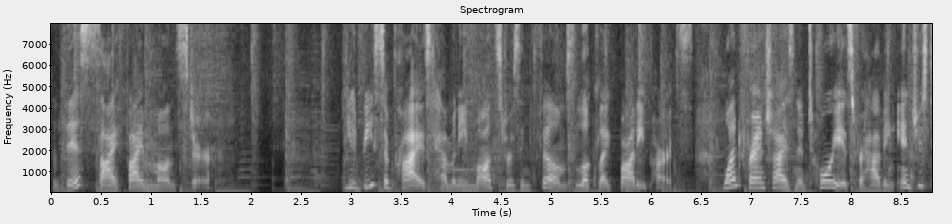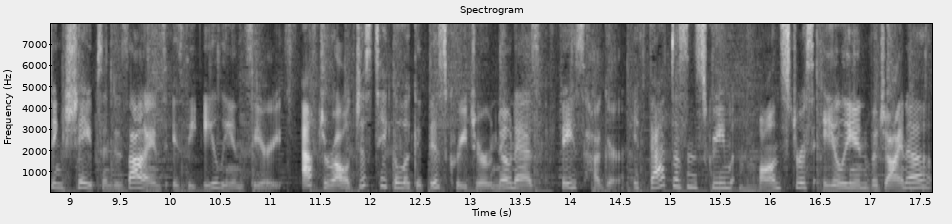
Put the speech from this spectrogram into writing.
This sci-fi monster. You'd be surprised how many monsters in films look like body parts. One franchise notorious for having interesting shapes and designs is the Alien series. After all, just take a look at this creature known as Facehugger. If that doesn't scream monstrous alien vagina,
